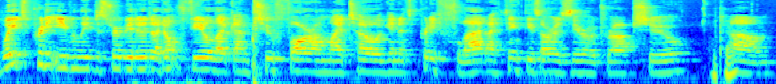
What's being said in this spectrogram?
weight's pretty evenly distributed. I don't feel like I'm too far on my toe. Again, it's pretty flat. I think these are a zero drop shoe. Okay. Um,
